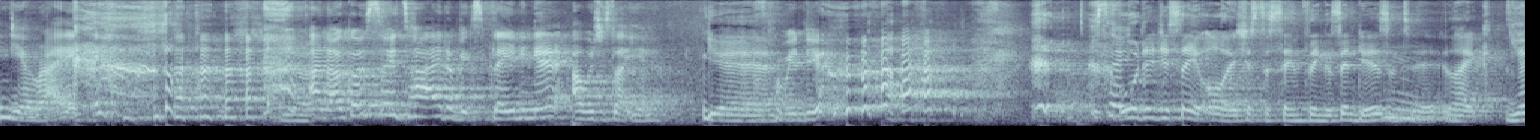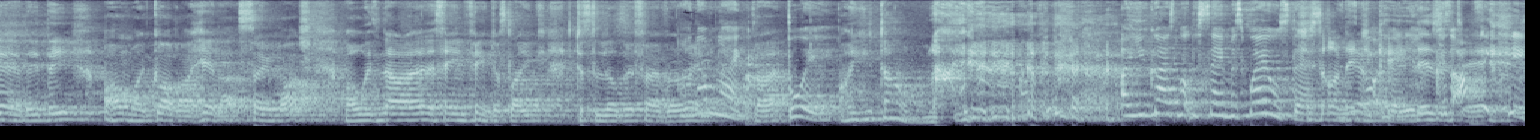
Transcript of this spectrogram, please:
India, right? And I got so tired of explaining it, I was just like, yeah, Yeah. from India. so, Or did you say, oh, it's just the same thing as India, isn't Mm. it? Like, Yeah, they, they oh my god, I hear that so much. Always now the same thing, just like just a little bit further away. and I'm like, boy, are you dumb? are you guys not the same as Wales then? Just uneducated, Because isn't I'm thinking,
